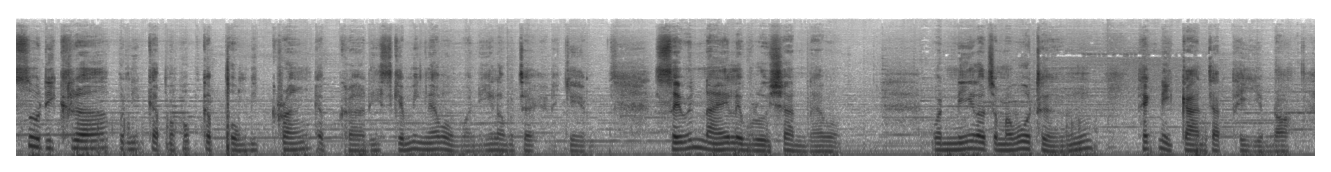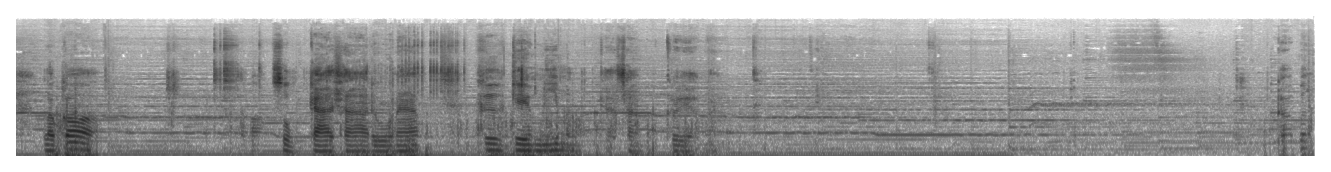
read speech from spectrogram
สวัสดีครับ วันนี้กลับมาพบกับผมอีกครั้งกับคราดิสเกมมิ่งนะผมวันนี้เรามาเจอกันในเกม Seven Night Revolution นะผมวันนี้เราจะมาพูดถึงเทคนิคการจัดทีมเนาะแล้วก็จะลองสุ่มกาชาดูนะครับ คือเกมนี้มันกาชาเกลือมากก็เบื้อง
